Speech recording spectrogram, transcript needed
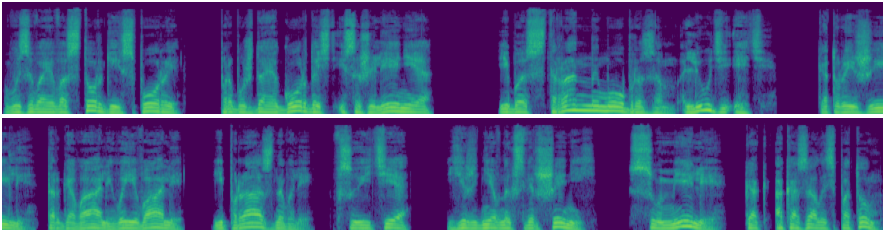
вызывая восторги и споры, пробуждая гордость и сожаление, ибо странным образом люди эти которые жили, торговали, воевали и праздновали в суете ежедневных свершений, сумели, как оказалось потом,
